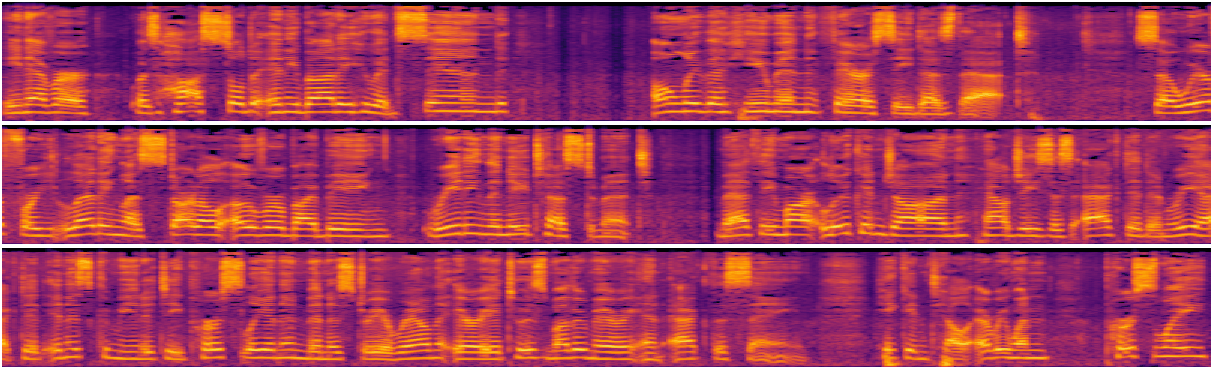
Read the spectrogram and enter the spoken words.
He never was hostile to anybody who had sinned. Only the human Pharisee does that. So we're for letting, let's start all over by being reading the New Testament, Matthew, Mark, Luke, and John, how Jesus acted and reacted in his community, personally and in ministry around the area to his mother Mary, and act the same. He can tell everyone personally,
